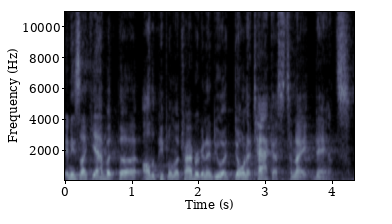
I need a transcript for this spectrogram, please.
And he's like, yeah, but the, all the people in the tribe are going to do a don't attack us tonight dance.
